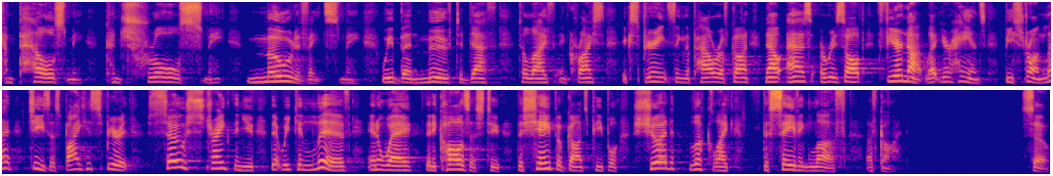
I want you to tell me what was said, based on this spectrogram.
compels me controls me, motivates me. We've been moved to death to life in Christ, experiencing the power of God. Now, as a result, fear not. Let your hands be strong. Let Jesus, by his Spirit, so strengthen you that we can live in a way that he calls us to. The shape of God's people should look like the saving love of God. So,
